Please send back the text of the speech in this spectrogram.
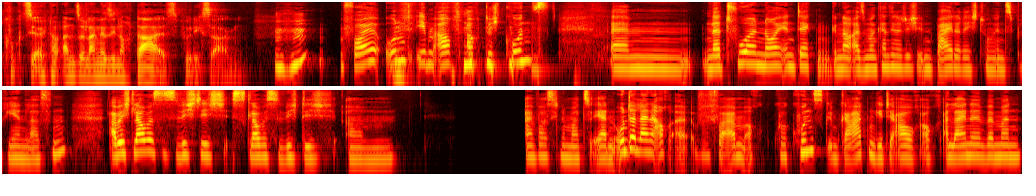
guckt sie euch noch an, solange sie noch da ist, würde ich sagen. Mhm, voll. Und eben auch, auch durch Kunst ähm, Natur neu entdecken. Genau, also man kann sich natürlich in beide Richtungen inspirieren lassen. Aber ich glaube, es ist wichtig, ich glaube, es ist wichtig, ähm, einfach sich nochmal zu erden. Und alleine auch, äh, vor allem auch Kunst im Garten geht ja auch. Auch alleine, wenn man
